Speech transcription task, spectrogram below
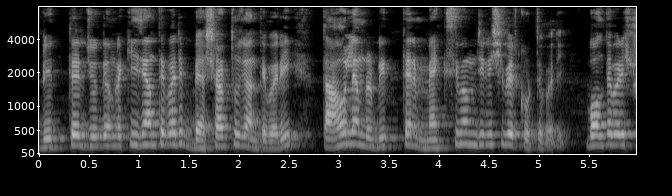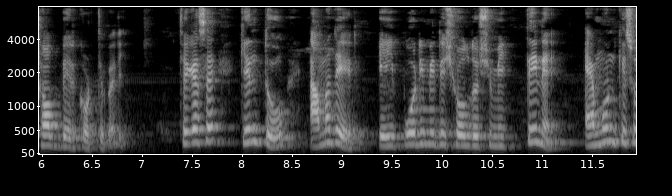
বৃত্তের যদি আমরা কি জানতে পারি? ব্যাসার্ধ জানতে পারি, তাহলে আমরা বৃত্তের ম্যাক্সিমাম জিনিসই বের করতে পারি। বলতে পারি সব বের করতে পারি। ঠিক আছে? কিন্তু আমাদের এই পরিমিতি ষোল দশমিক তিনে এমন কিছু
